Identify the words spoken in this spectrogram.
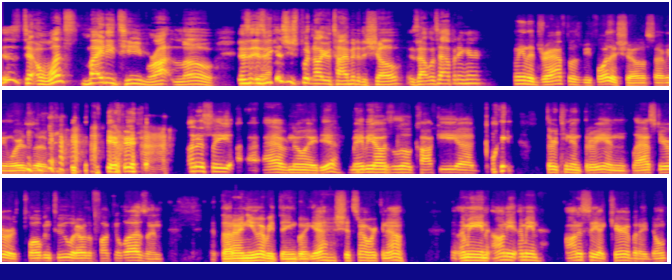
This is ter- a once mighty team rot low. Is, is it because you're just putting all your time into the show? Is that what's happening here? I mean, the draft was before the show, so I mean, where's the? Honestly, I, have no idea. Maybe I was a little cocky, uh, going thirteen and three, and last year or twelve and two, whatever the fuck it was, and I thought I knew everything. But yeah, shit's not working out. I mean, I don't. e- I mean, honestly, I care, but I don't.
